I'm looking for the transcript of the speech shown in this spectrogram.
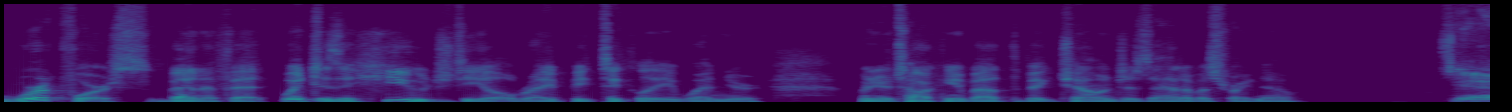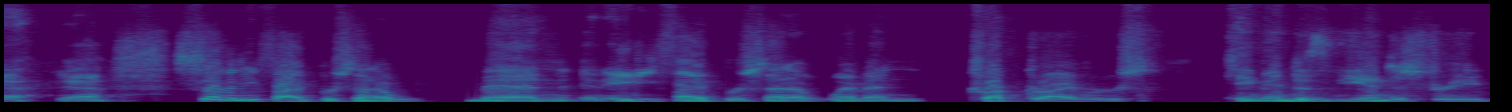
workforce benefit, which is a huge deal, right? Particularly when you're when you're talking about the big challenges ahead of us right now. Yeah, yeah. 75% of men and 85% of women truck drivers came into the industry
